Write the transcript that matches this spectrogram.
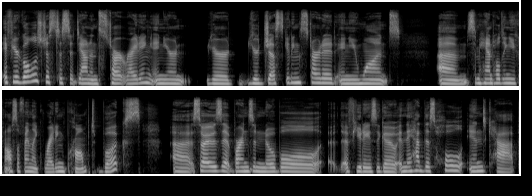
if your goal is just to sit down and start writing and you're you're you're just getting started and you want um, some handholding, you can also find like writing prompt books. Uh, so I was at Barnes and Noble a few days ago, and they had this whole end cap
